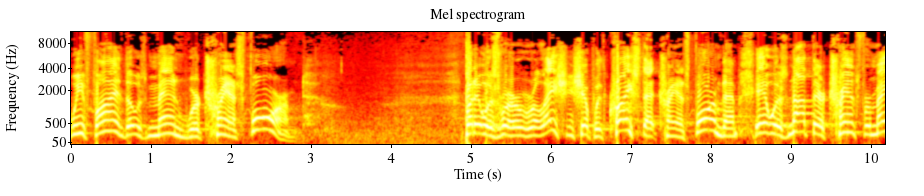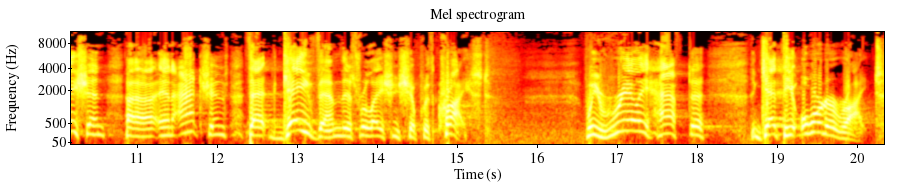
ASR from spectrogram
we find those men were transformed. But it was a relationship with Christ that transformed them. It was not their transformation uh, and actions that gave them this relationship with Christ. We really have to get the order right.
